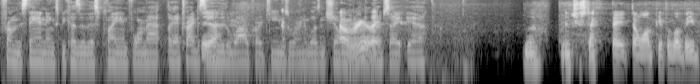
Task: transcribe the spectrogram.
from the standings because of this playing format. Like I tried to see Yeah. who the wild card teams were, and it wasn't showing Oh, on the really? website. Yeah. Hmm, interesting. They don't want people to be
